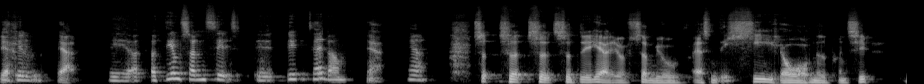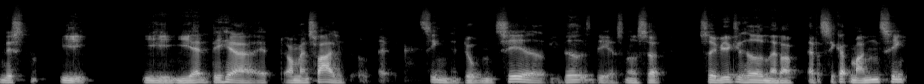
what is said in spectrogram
Ja. igennem. Ja. Øh, og, og det er jo sådan set øh, det, vi taler om. Så, så, så, så det her jo, som jo er sådan det helt overordnede princip næsten i, i, i alt det her, at om ansvarlighed, at tingene er dokumenteret, vi ved det og sådan noget, så, så i virkeligheden er der, er der sikkert mange ting,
